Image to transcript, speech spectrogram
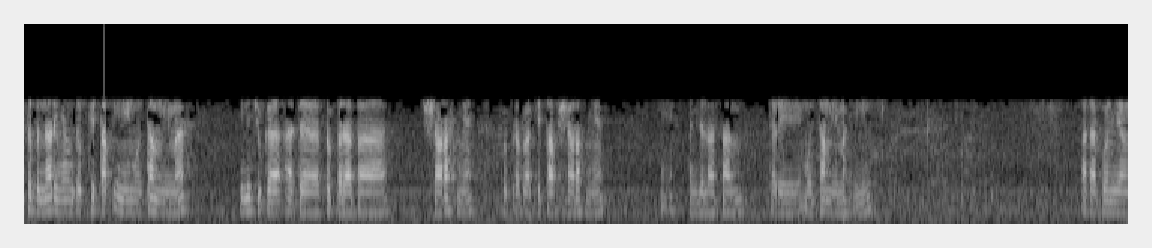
sebenarnya untuk kitab ini Mutammimah ini juga ada beberapa syarahnya, beberapa kitab syarahnya, ya, penjelasan dari Mutammimah ini. Adapun yang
